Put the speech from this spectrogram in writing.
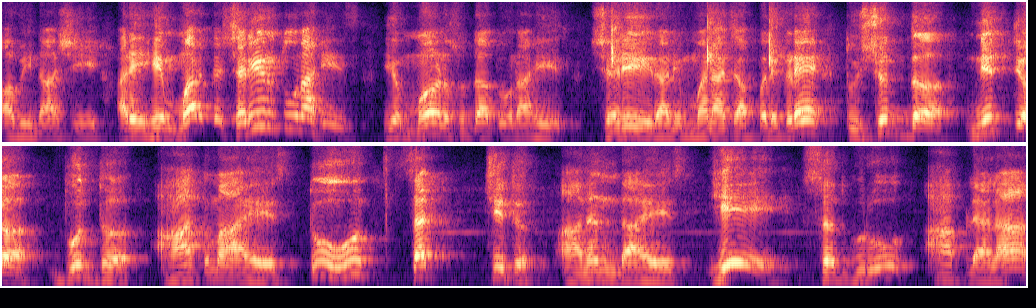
अविनाशी. अरे हे मर्त शरीर तू नाहीस. हे मन सुद्धा तू नाहीस शरीर आणि मनाच्या पलीकडे तू शुद्ध नित्य बुद्ध आत्मा आहेस. तू सच्चित आनंद आहेस. हे सद्गुरु आपल्याला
